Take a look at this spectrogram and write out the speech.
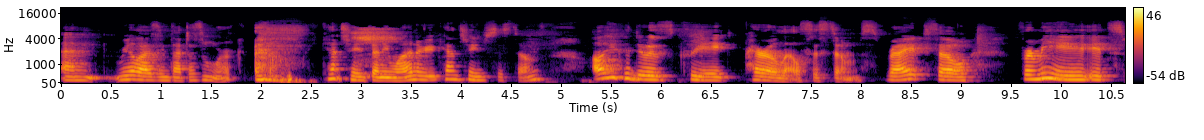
and realizing that doesn't work, you can't change anyone or you can't change systems. All you can do is create parallel systems, right? So for me, it's,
